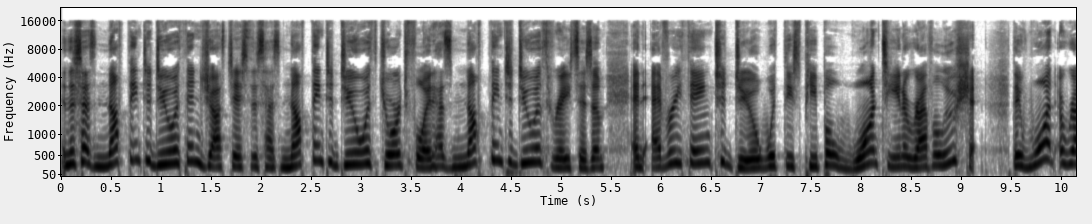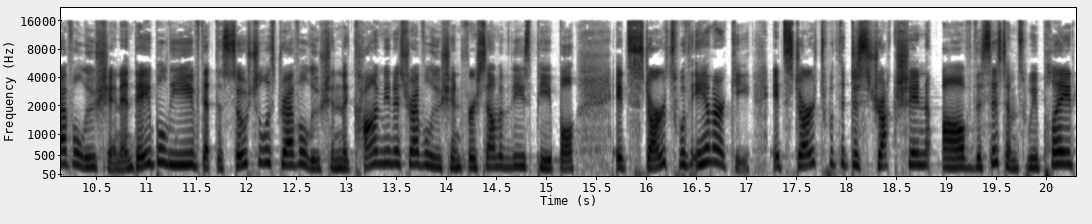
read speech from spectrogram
and this has nothing to do with injustice. This has nothing to do with George Floyd. It has nothing to do with racism, and everything to do with these people wanting a revolution. They want a revolution, and they believe that the socialist revolution, the communist revolution, for some of these people, it starts with anarchy. It starts with the destruction of the systems. We played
